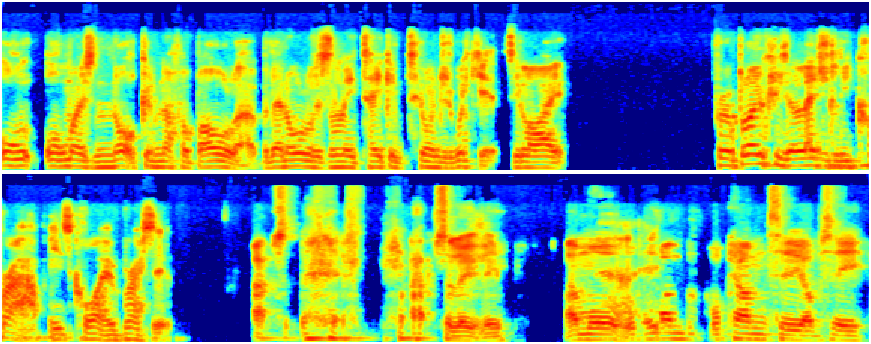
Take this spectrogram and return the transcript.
al- almost not good enough a bowler. But then all of a sudden he's taken 200 wickets. You're like, for a bloke who's allegedly crap, it's quite impressive. Abs- Absolutely. And we'll, Yeah, we'll, it- come, we'll come to obviously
